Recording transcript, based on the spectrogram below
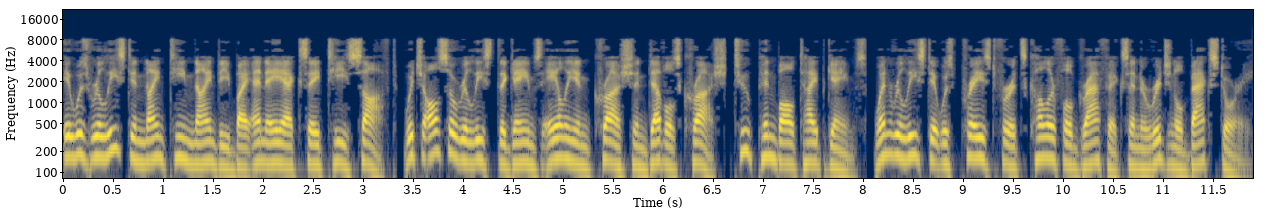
It was released in 1990 by NAXAT Soft, which also released the games Alien Crush and Devil's Crush two pinball-type games. When released it was praised for its colorful graphics and original backstory.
